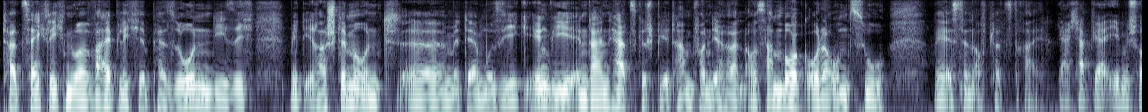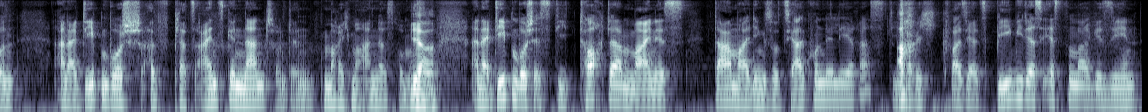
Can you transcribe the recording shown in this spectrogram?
tatsächlich nur weibliche Personen, die sich mit ihrer Stimme und äh, mit der Musik irgendwie in dein Herz gespielt haben, von dir hören. Aus Hamburg oder umzu. Wer ist denn auf Platz 3? Ja, ich habe ja eben schon Anna Depenbusch auf Platz 1 genannt und dann mache ich mal andersrum. Ja. Also, Anna Depenbusch ist die Tochter meines damaligen Sozialkundelehrers. Die habe ich quasi als Baby das erste Mal gesehen.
